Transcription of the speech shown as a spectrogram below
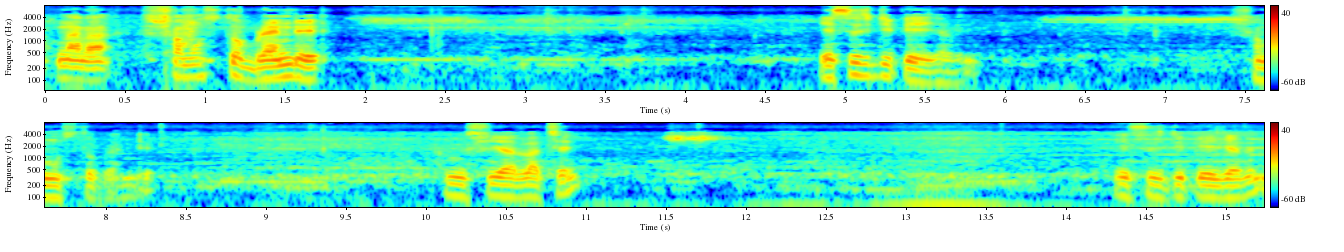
আপনারা সমস্ত ব্র্যান্ডের এসএসডি পেয়ে যাবেন। সমস্ত ব্র্যান্ডের। ক্রুশিয়াল আছে। এসএসডি পেয়ে যাবেন।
